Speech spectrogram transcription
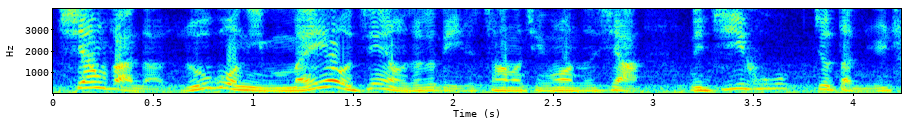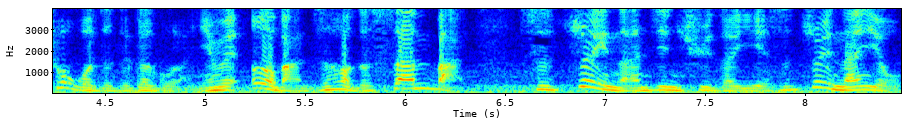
相反的，如果你没有建有这个底仓的情况之下，你几乎就等于错过这只个股了。因为二板之后的三板是最难进去的，也是最难有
